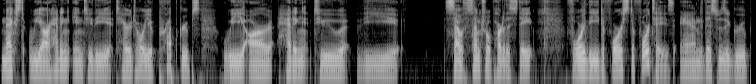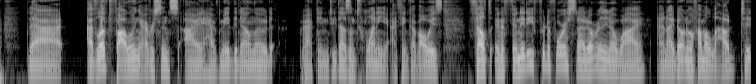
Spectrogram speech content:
Next, we are heading into the territory of prep groups. We are heading to the south central part of the state for the DeForest DeFortes, and this was a group that I've loved following ever since I have made the download back in 2020. I think I've always felt an affinity for DeForest, and I don't really know why. And I don't know if I'm allowed to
